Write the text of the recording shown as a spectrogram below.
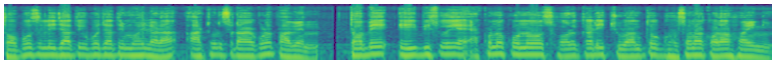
তপশিলি জাতি উপজাতির মহিলারা আঠেরোশো টাকা করে পাবেন। তবে এই বিষয়ে এখনও কোনো সরকারি চূড়ান্ত ঘোষণা করা হয়নি।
